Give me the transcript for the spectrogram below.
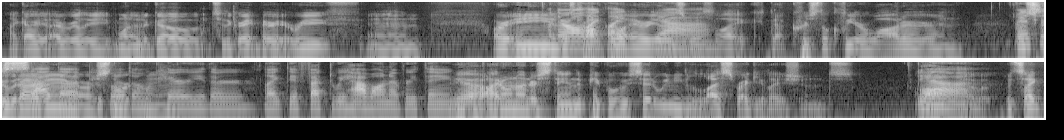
Like I, I really wanted to go to the Great Barrier Reef and or any And of those all, like- tropical like- areas yeah. with like that crystal clear water and go And scuba sad diving that or people snorkeling. don't care either, like the effect we have on everything. Yeah, I don't understand the people who said we need less regulations. Uh, Yeah. it's like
